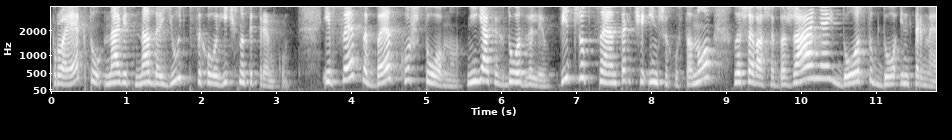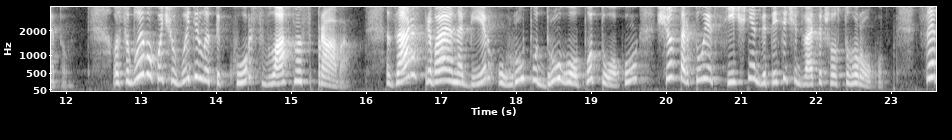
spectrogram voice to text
проекту навіть надають психологічну підтримку. І все це безкоштовно. Ніяких дозволів від Джоб-центр чи інших установ, лише ваше бажання й доступ до інтернету. Особливо хочу виділити курс Власна справа. Зараз триває набір у групу другого потоку, що стартує в січні 2026 року. Це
